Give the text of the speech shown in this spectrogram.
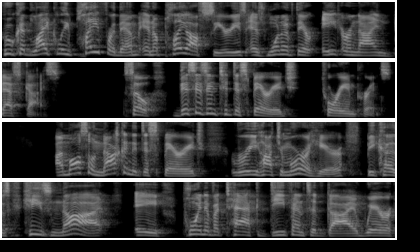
who could likely play for them in a playoff series as one of their eight or nine best guys. So this isn't to disparage Taurean Prince. I'm also not going to disparage Rui Hachimura here because he's not a point of attack defensive guy where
